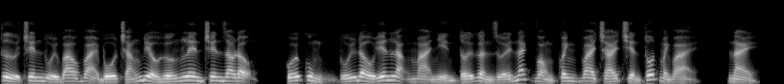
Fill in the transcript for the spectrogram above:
từ trên đùi bao vải bố trắng điều hướng lên trên dao động, cuối cùng túi đầu yên lặng mà nhìn tới gần dưới nách vòng quanh vai trái triển tốt mảnh vải, này.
